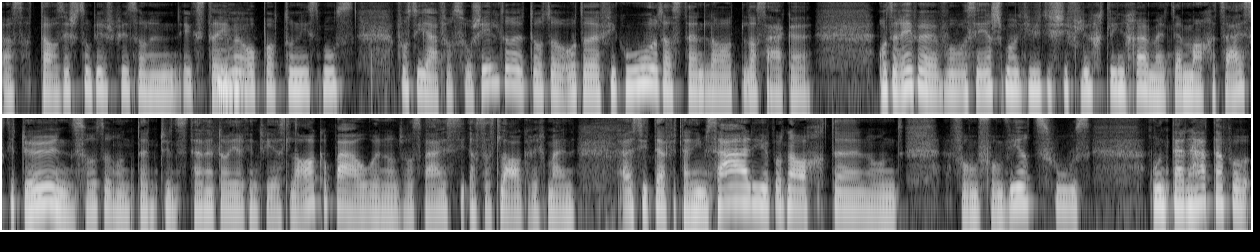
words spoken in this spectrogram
Also das ist zum Beispiel so ein extremer mhm. Opportunismus, wo sie einfach so schildert oder, oder eine Figur, das dann lässt, lässt sagen oder eben, wo das erste Mal jüdische Flüchtlinge kommen, dann machen sie ein Gedöns, oder? Und dann tun sie dann da irgendwie ein Lager bauen und was weiß ich. Also das Lager, ich meine, äh, sie dürfen dann im Saal übernachten und vom, vom Wirtshaus. Und dann hat aber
